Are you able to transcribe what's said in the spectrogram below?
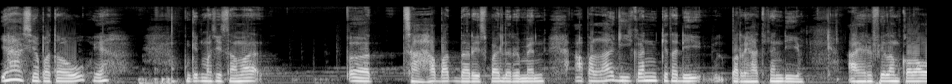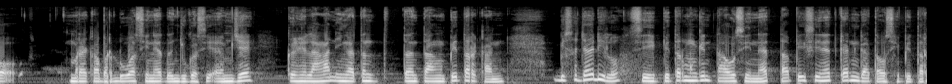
Ya, siapa tahu ya. Mungkin masih sama uh, sahabat dari Spider-Man. Apalagi kan kita diperlihatkan di akhir film kalau mereka berdua si Ned dan juga si MJ kehilangan ingatan tentang Peter kan. Bisa jadi loh si Peter mungkin tahu si Ned tapi si Ned kan nggak tahu si Peter.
